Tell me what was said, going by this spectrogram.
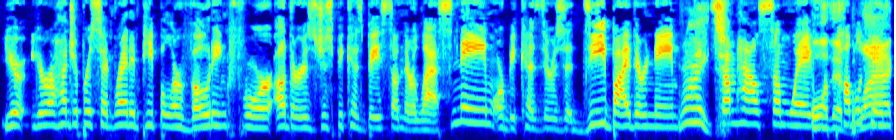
You're you're 100% right and people are voting for others just because based on their last name or because there's a D by their name. Right. Somehow some way Or they're Republican black,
